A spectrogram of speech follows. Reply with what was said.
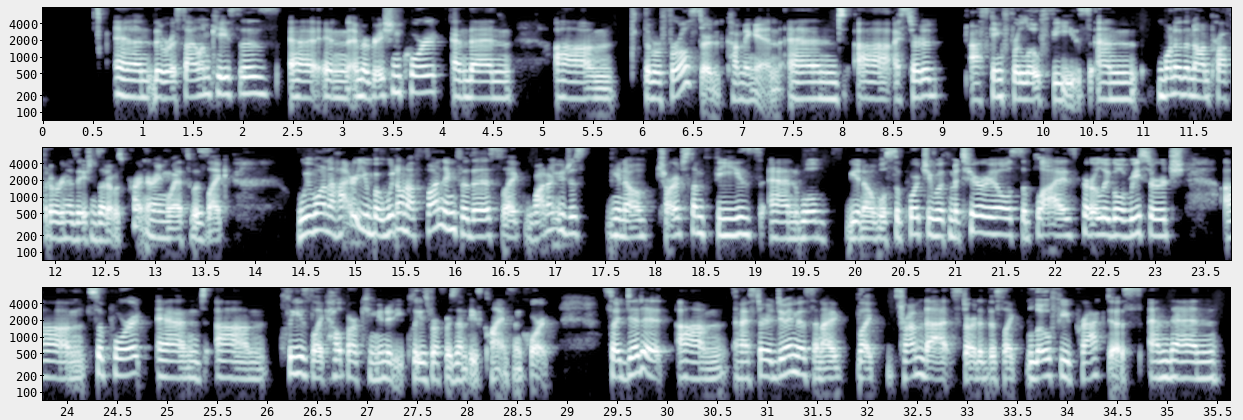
and there were asylum cases uh, in immigration court, and then um, the referrals started coming in, and uh, I started asking for low fees. And one of the nonprofit organizations that I was partnering with was like, we want to hire you, but we don't have funding for this. Like, why don't you just, you know, charge some fees and we'll, you know, we'll support you with materials, supplies, paralegal research, um, support, and um, please like help our community. Please represent these clients in court. So I did it, um, and I started doing this, and I like from that started this like low fee practice, and then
